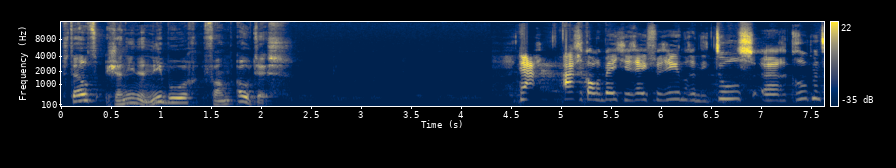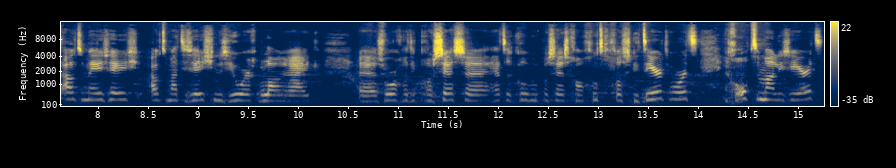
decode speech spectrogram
stelt Janine Nieboer van Otis eigenlijk al een beetje refereren die tools. Uh, recruitment automation is heel erg belangrijk. Uh, zorgen dat die processen, het recruitmentproces gewoon goed gefaciliteerd wordt en geoptimaliseerd.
